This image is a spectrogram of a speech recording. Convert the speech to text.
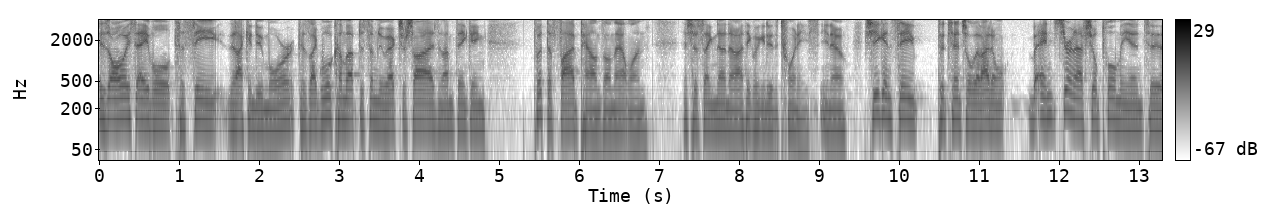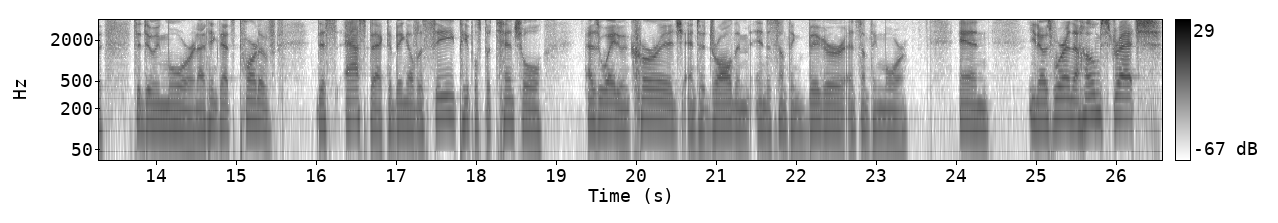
is always able to see that I can do more. Because like we'll come up to some new exercise and I'm thinking, put the five pounds on that one. It's just like, no, no, I think we can do the 20s. You know, she can see potential that I don't. And sure enough, she'll pull me into to doing more. And I think that's part of this aspect of being able to see people's potential as a way to encourage and to draw them into something bigger and something more. And you know, as we're in the home stretch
